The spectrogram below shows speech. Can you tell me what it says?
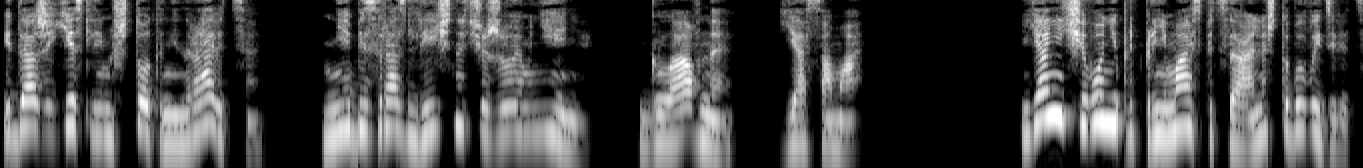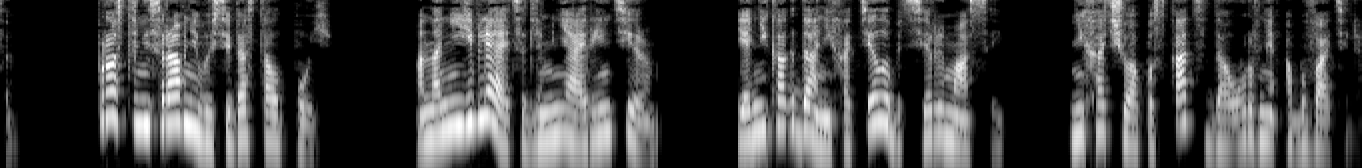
И даже если им что-то не нравится, мне безразлично чужое мнение. Главное, я сама. Я ничего не предпринимаю специально, чтобы выделиться. Просто не сравниваю себя с толпой. Она не является для меня ориентиром. Я никогда не хотела быть серой массой. Не хочу опускаться до уровня обывателя.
